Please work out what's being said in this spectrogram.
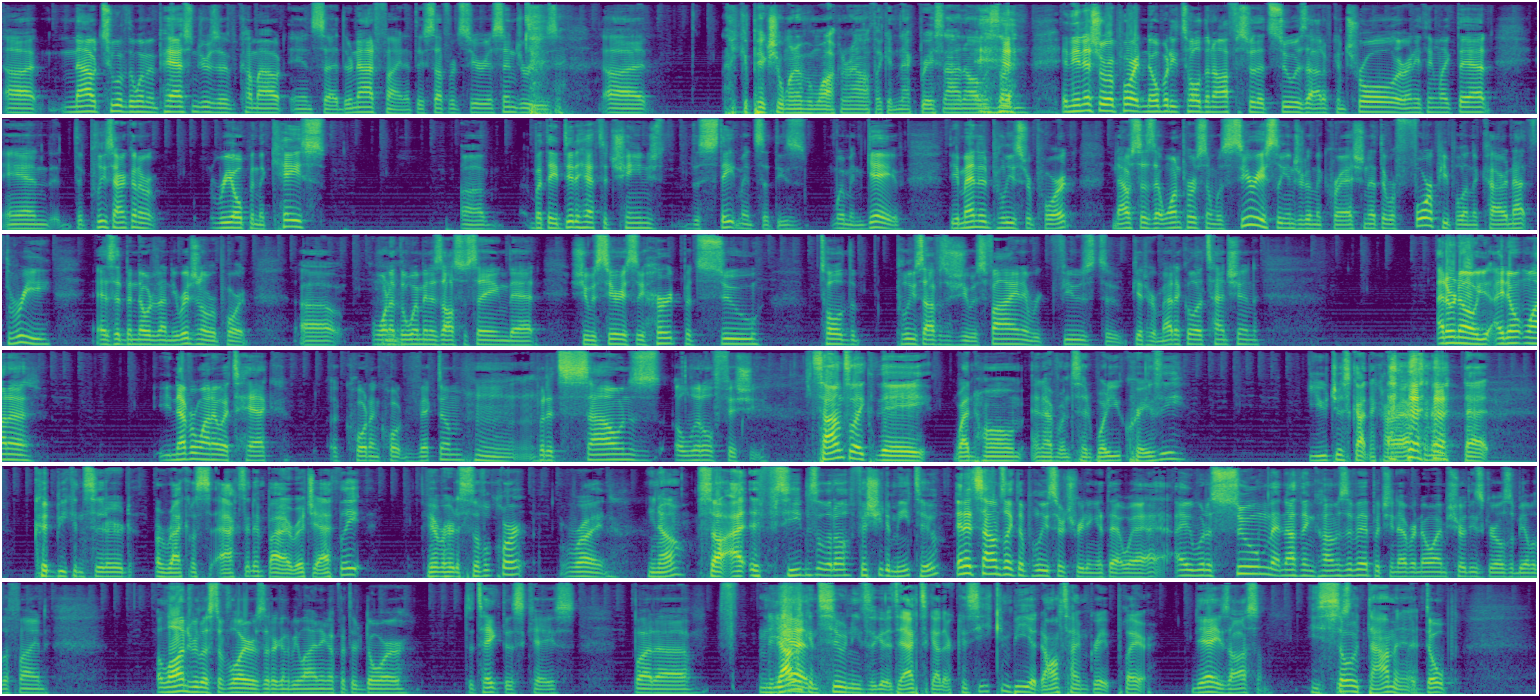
Uh, now, two of the women passengers have come out and said they're not fine, that they suffered serious injuries. uh, I could picture one of them walking around with like a neck brace on all of a sudden. in the initial report, nobody told an officer that Suh was out of control or anything like that, and the police aren't going to reopen the case. Uh, but they did have to change the statements that these women gave. The amended police report now says that one person was seriously injured in the crash and that there were four people in the car, not three, as had been noted on the original report. Uh, one of the women is also saying that she was seriously hurt, but Suh told the police officer she was fine and refused to get her medical attention. I don't know. I don't want to. You never want to attack a quote unquote victim, hmm. but it sounds a little fishy. Sounds like they went home and everyone said, "What are you crazy? You just got in a car accident that could be considered a reckless accident by a rich athlete." Have you ever heard of civil court? Right. You know, so I, it seems a little fishy to me too. And it sounds like the police are treating it that way. I, I would assume that nothing comes of it, but you never know. I'm sure these girls will be able to find a laundry list of lawyers that are going to be lining up at their door to take this case. But uh, Ndamukong Yeah. and Suh needs to get his act together because he can be an all-time great player. yeah, he's awesome. He's so A dominant, dope.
